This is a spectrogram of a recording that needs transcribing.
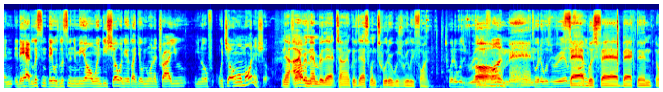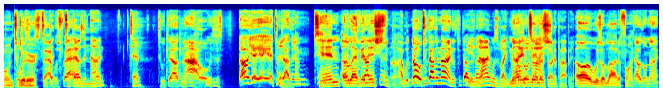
And they had listened. They was listening to me on Wendy's show, and they was like, "Yo, we want to try you, you know, f- with your own morning show." Now So I, was- remember that time because that's when Twitter was really fun. Twitter was really Oh, fun. Oh man. Twitter was really Fab fun. was Fab back then on Twitter. Fab was Fab. 2009, 10. 2000. Oh, this is. Oh yeah, yeah, yeah. 2010, 11-ish, I would no, think. 2009. It was Yeah, 2009. nine was like Nine, when it started popping. Oh, it was a lot of fun. That was on 09.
